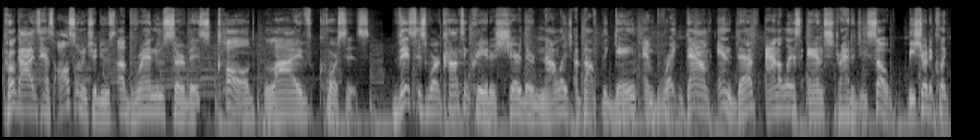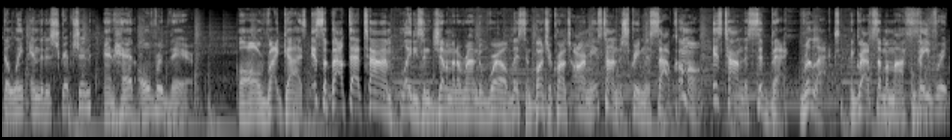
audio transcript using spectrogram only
Pro Guides has also introduced a brand new service called Live Courses. This is where content creators share their knowledge about the game and break down in-depth analysis and strategy. So be sure to click the link in the description and head over there. All right, guys, it's about that time. Ladies and gentlemen around the world, listen, Bunch of Crunch Army, it's time to scream this out. Come on, it's time to sit back, relax, and grab some of my favorite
